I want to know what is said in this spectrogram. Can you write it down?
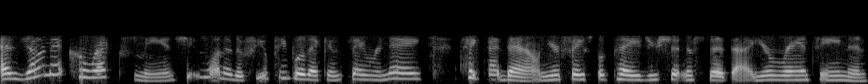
And Janet corrects me, and she's one of the few people that can say, Renee, take that down. Your Facebook page, you shouldn't have said that. You're ranting and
